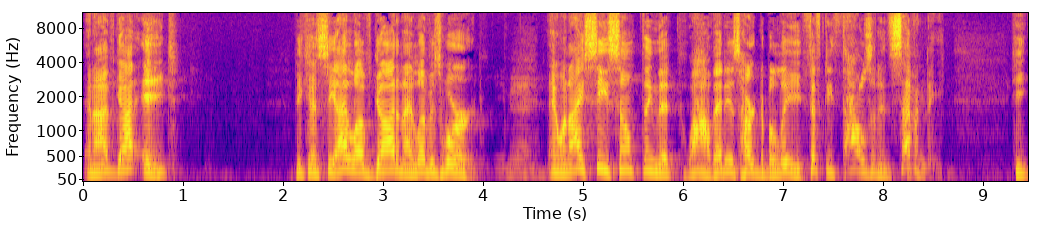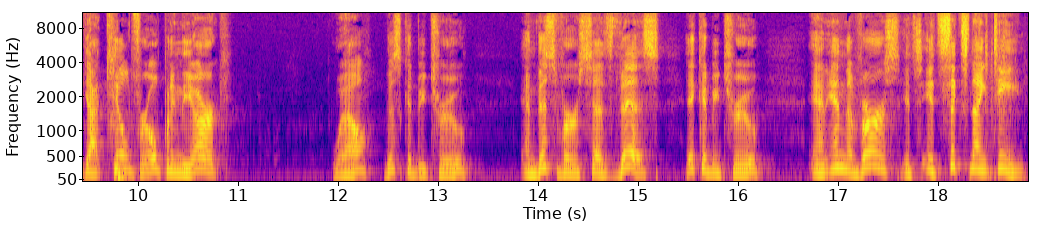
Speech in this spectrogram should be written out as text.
And I've got eight because, see, I love God and I love His Word. Amen. And when I see something that, wow, that is hard to believe 50,070, he got killed for opening the ark. Well, this could be true. And this verse says this, it could be true. And in the verse, it's, it's 619.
